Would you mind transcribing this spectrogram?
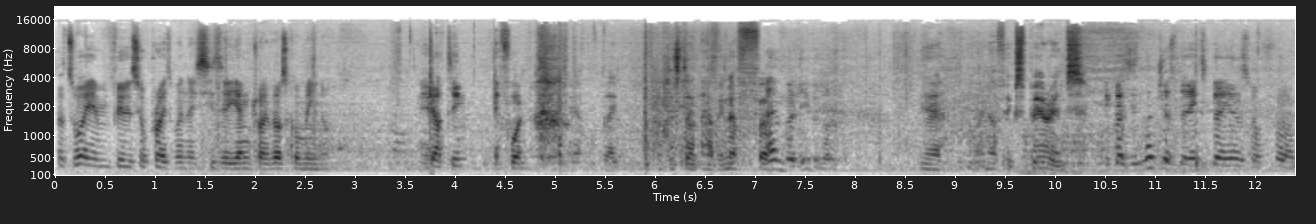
That's why I'm very surprised when I see the young drivers coming now. Yeah. Karting, F1. Yeah. They just don't have enough. Uh, Unbelievable. yeah. Not enough experience. Because it's not just the experience of. Uh,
